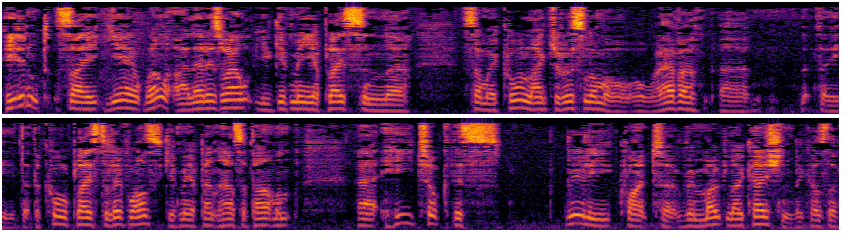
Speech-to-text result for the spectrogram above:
He didn't say, "Yeah, well, I let Israel. You give me a place in uh, somewhere cool like Jerusalem or, or wherever uh, the, the the cool place to live was. Give me a penthouse apartment." Uh, he took this really quite uh, remote location because the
